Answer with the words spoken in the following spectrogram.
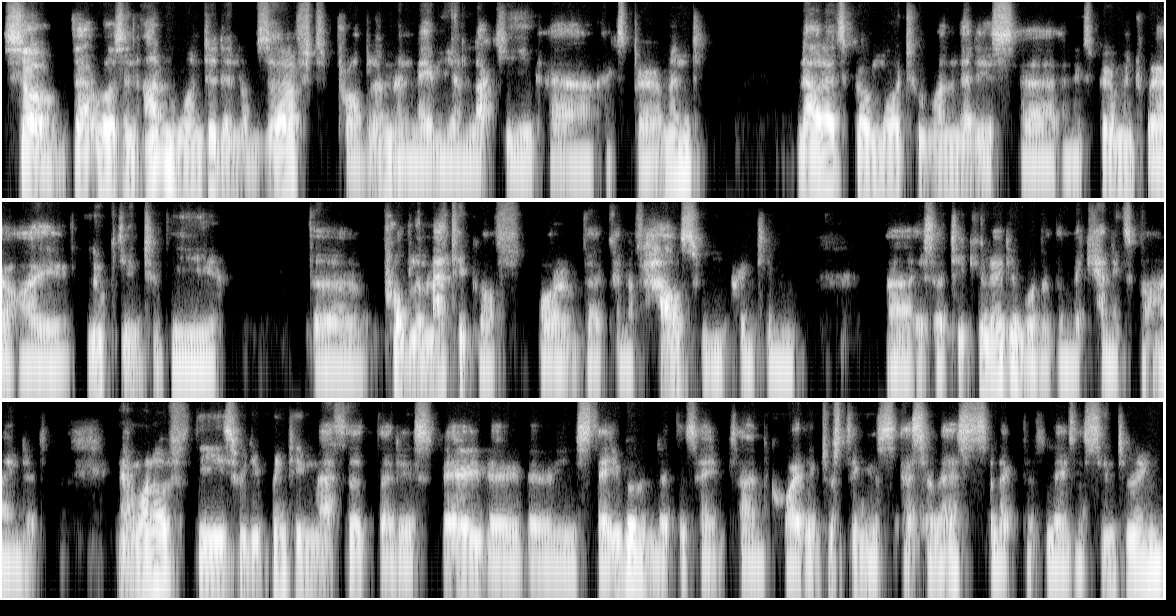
so that was an unwanted and observed problem and maybe a lucky uh, experiment. Now let's go more to one that is uh, an experiment where I looked into the the problematic of or the kind of how 3D printing uh, is articulated, what are the mechanics behind it. And one of the 3D printing method that is very, very, very stable and at the same time quite interesting is SLS, selective laser sintering.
